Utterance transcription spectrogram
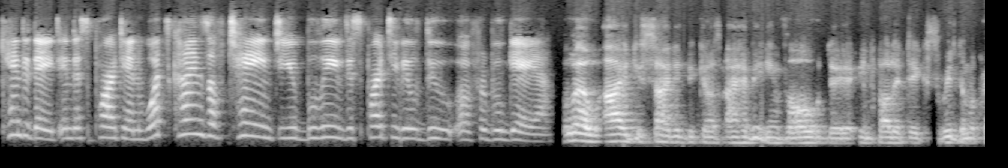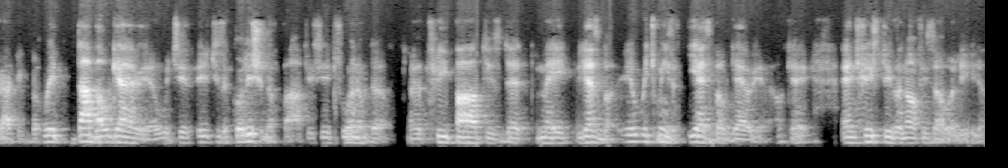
candidate in this party, and what kinds of change do you believe this party will do uh, for Bulgaria? Well, I decided because I have been involved uh, in politics with Democratic, but with Da Bulgaria, which is, which is a coalition of parties. It's one of the uh, three parties that make yes, which means yes, Bulgaria. Okay, and Hristo Ivanov is our leader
